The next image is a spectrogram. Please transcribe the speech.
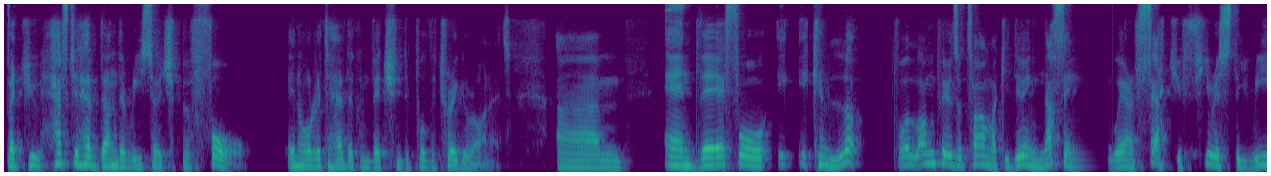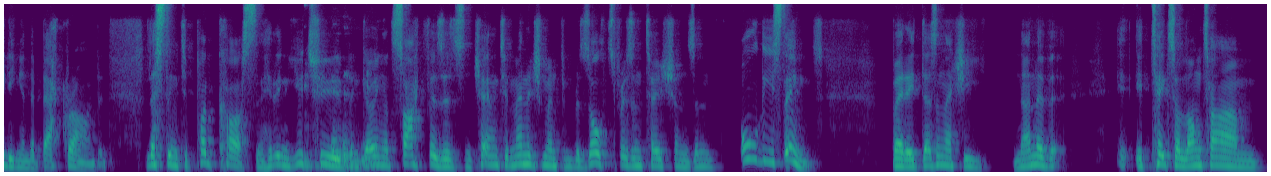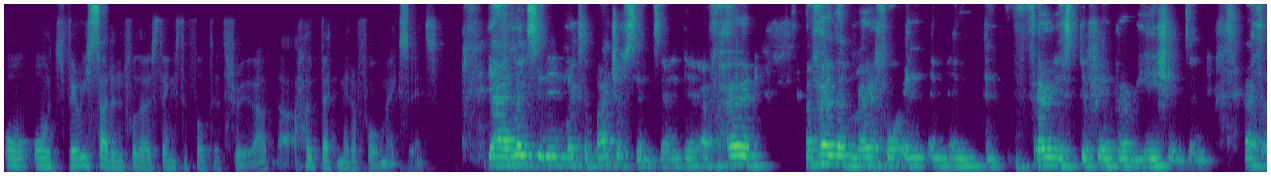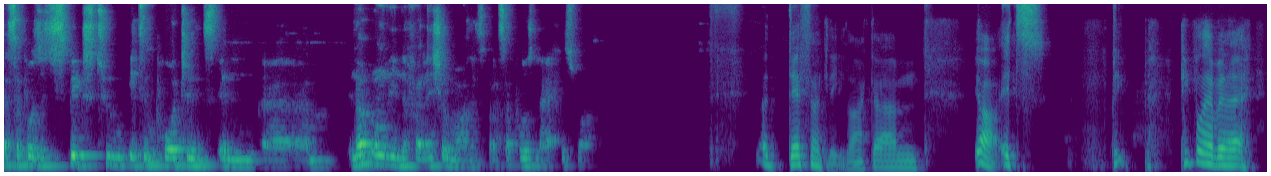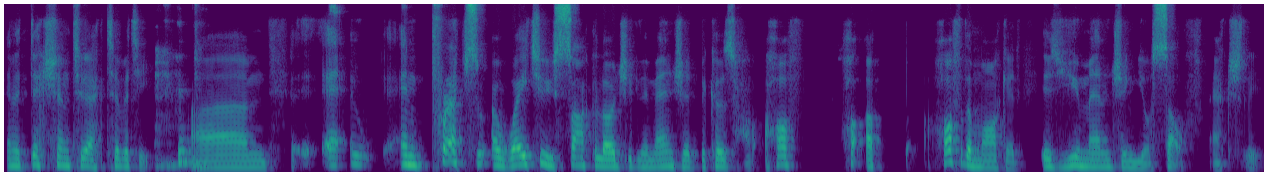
But you have to have done the research before in order to have the conviction to pull the trigger on it. Um, and therefore, it, it, can look for long periods of time like you're doing nothing where in fact you're furiously reading in the background and listening to podcasts and hitting YouTube and going on site visits and chatting to management and results presentations and all these things. But it doesn't actually, none of it, it, it takes a long time or, or it's very sudden for those things to filter through. I, I hope that metaphor makes sense. Yeah, it makes it, it makes a bunch of sense. And uh, I've heard I've heard that metaphor in, in, in, in various different variations, and I, I, suppose it speaks to its importance in uh, um, not only in the financial markets, but I suppose life as well. Uh, definitely, like um, yeah, it's pe- people have an, an addiction to activity, um, and perhaps a way to psychologically manage it because half, half half of the market is you managing yourself, actually.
